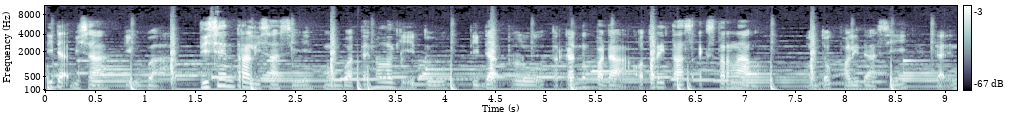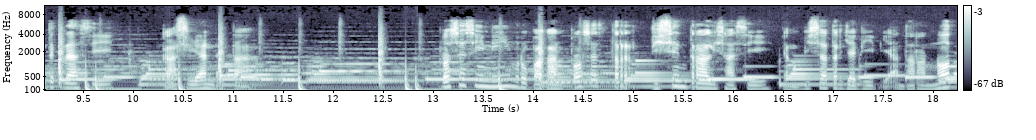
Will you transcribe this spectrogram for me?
tidak bisa diubah. Desentralisasi membuat teknologi itu tidak perlu tergantung pada otoritas eksternal untuk validasi dan integrasi keaslian data. Proses ini merupakan proses terdesentralisasi yang bisa terjadi di antara node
